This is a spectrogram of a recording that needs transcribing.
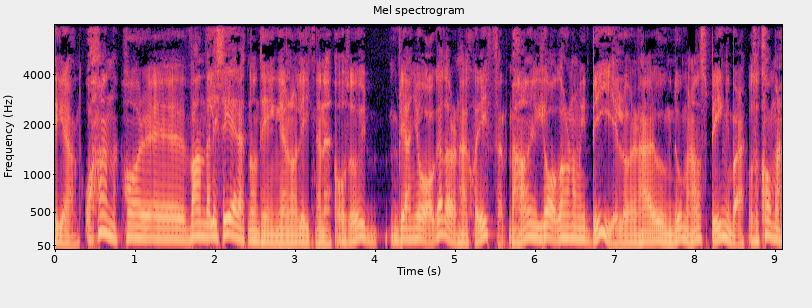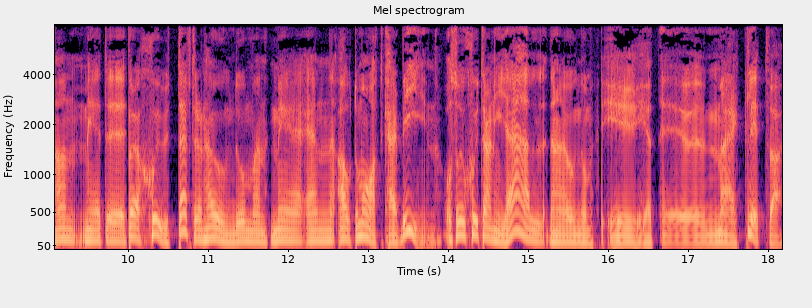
lite grann. Och han har eh, vandaliserat någonting eller något liknande och så blir han jagad av den här sheriffen. Men han jagar honom i bil och den här ungdomen han springer bara. Och så kommer han med ett, eh, börjar skjuta efter den här ungdomen med en automatkarbin. Och så skjuter han ihjäl den här ungdomen. Det är ju helt eh, märkligt va.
